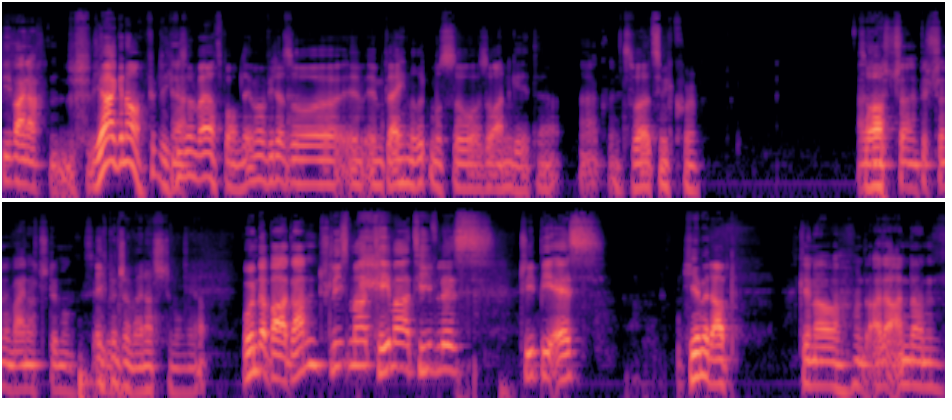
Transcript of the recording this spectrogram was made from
wie Weihnachten. ja genau, wirklich, wie Ja. so ein Weihnachtsbaum, der immer wieder so im, im gleichen Rhythmus so, so angeht. Ja. Ah, cool. Das war ziemlich cool. Also So. bist schon, bist schon in Weihnachtsstimmung. Sehr Ich gut. bin schon in Weihnachtsstimmung, ja. Wunderbar, dann schließen wir Thema Tiflis, GPS, Hiermit ab. genau, und alle anderen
